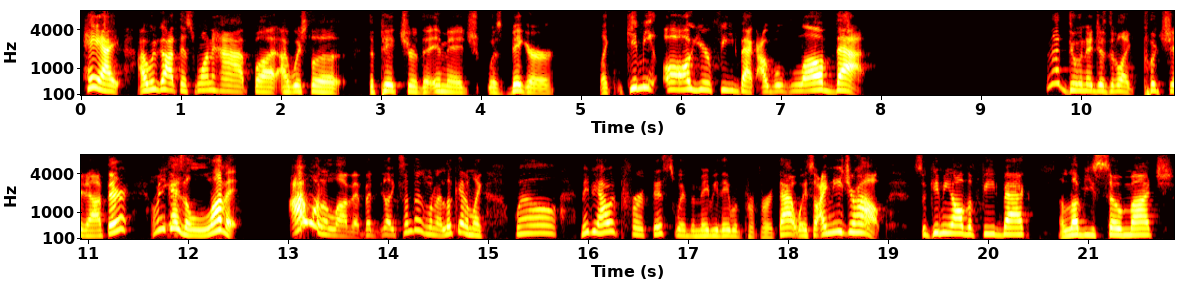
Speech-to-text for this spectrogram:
hey, I I would got this one hat, but I wish the the picture, the image was bigger. Like, give me all your feedback. I will love that. I'm not doing it just to like put shit out there. I want you guys to love it. I want to love it. But like sometimes when I look at it, I'm like, well, maybe I would prefer it this way, but maybe they would prefer it that way. So I need your help. So give me all the feedback. I love you so much.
